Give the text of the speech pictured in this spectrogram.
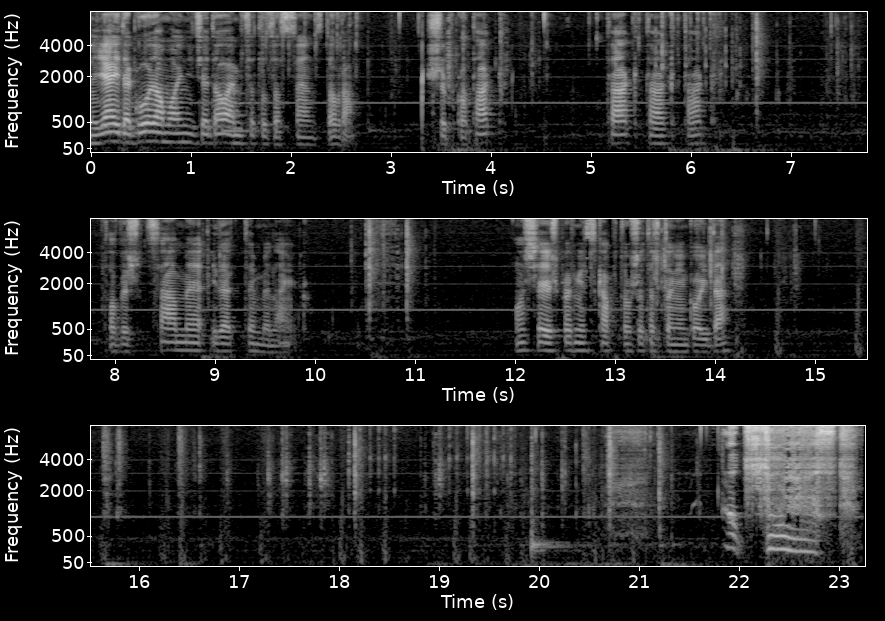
No ja idę górą, on idzie dołem i co to za sens? Dobra. Szybko, tak. Tak, tak, tak. To wyrzucamy i lecimy na niego. On się już pewnie skapnął, że też do niego idę. No co jest?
